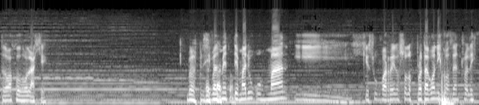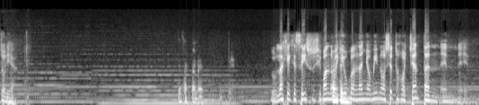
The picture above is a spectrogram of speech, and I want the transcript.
trabajo de doblaje. Bueno, principalmente Exacto. Mario Guzmán y Jesús Barrero son los protagónicos dentro de la historia. Exactamente. Doblaje que se hizo, si mal no me Entiendo. equivoco, en el año 1980, en, en, en,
